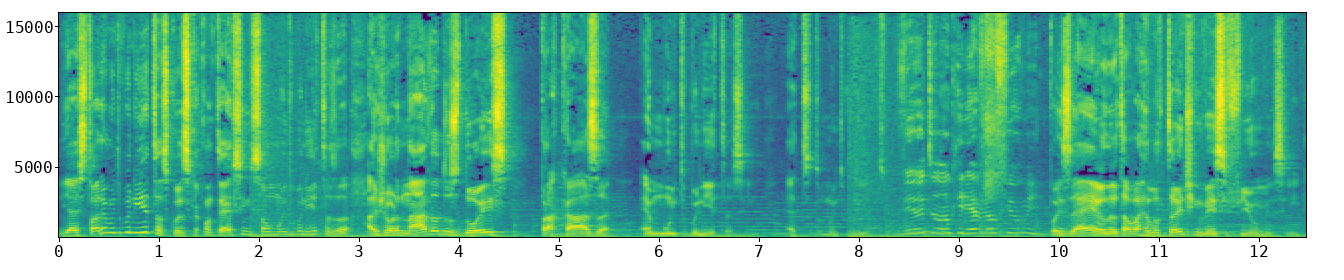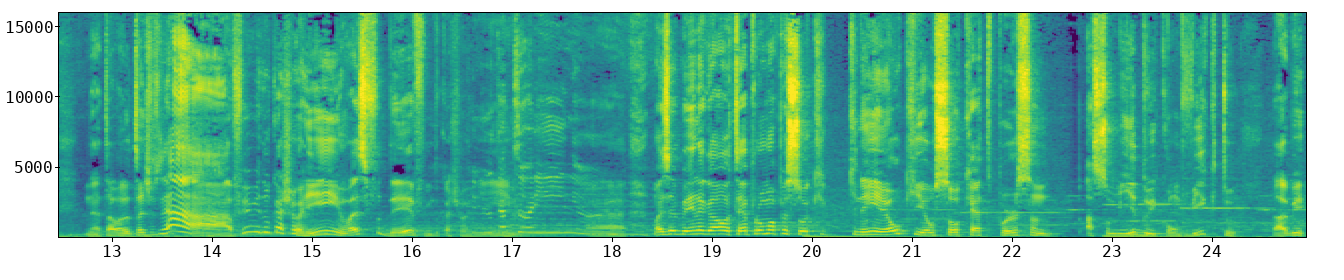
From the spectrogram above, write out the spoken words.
E a história é muito bonita, as coisas que acontecem são muito bonitas. A, a jornada dos dois pra casa é muito bonita, assim. É tudo muito bonito. Viu? E tu não queria ver o filme. Pois é, eu, eu tava relutante em ver esse filme, assim, né? Tava relutante, assim, ah, filme do cachorrinho, vai se fuder, filme do cachorrinho. Cachorrinho. É, mas é bem legal, até pra uma pessoa que, que nem eu, que eu sou cat person assumido e convicto, sabe?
